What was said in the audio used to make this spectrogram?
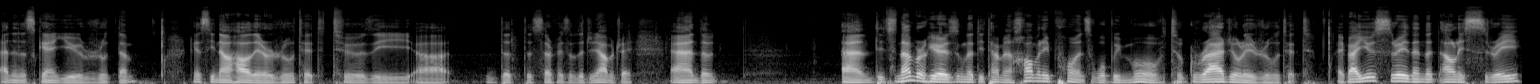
and then the skin you root them. You can see now how they're rooted to the uh, the, the surface of the geometry and the and this number here is going to determine how many points will be moved to gradually root it. If I use 3, then the, only 3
